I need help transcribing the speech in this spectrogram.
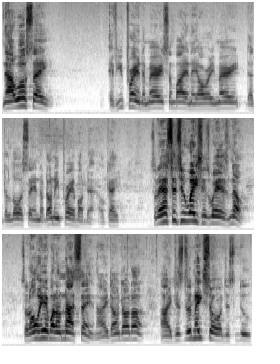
Now, I will say, if you're praying to marry somebody and they already married, that the Lord's saying no, don't even pray about that, okay? So there are situations where it's no. So don't hear what I'm not saying, all right? Don't, don't, don't. All right, just to make sure, just to do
